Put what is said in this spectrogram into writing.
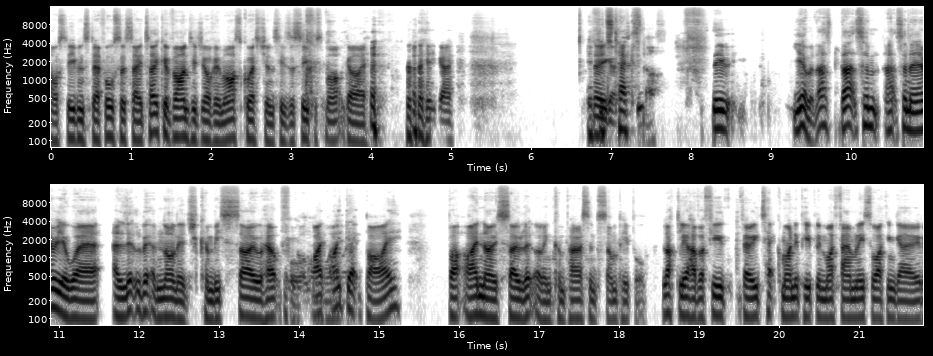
Oh, Stephen Steph also say, take advantage of him, ask questions. He's a super smart guy. there you go. If There it's tech stuff. Steve, yeah, but that's that's an that's an area where a little bit of knowledge can be so helpful. I, I get by, but I know so little in comparison to some people. Luckily, I have a few very tech-minded people in my family, so I can go,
